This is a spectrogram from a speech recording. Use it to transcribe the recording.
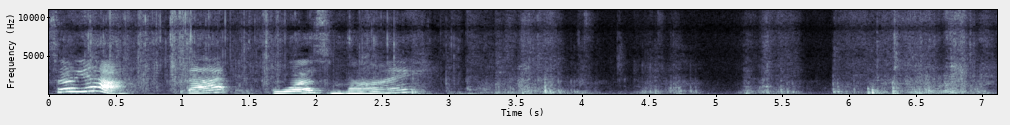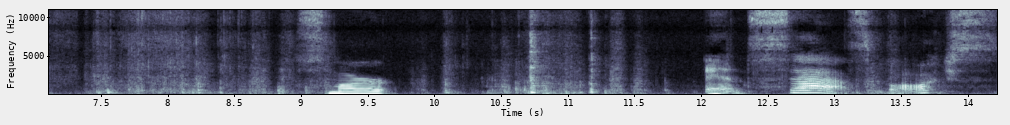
So yeah, that was my smart and sass box.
